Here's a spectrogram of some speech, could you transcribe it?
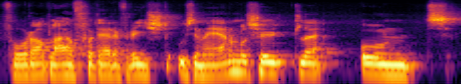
vor Ablauf dieser Frist aus dem Ärmel schütteln und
